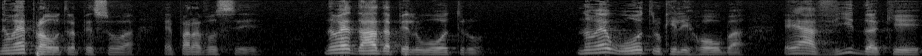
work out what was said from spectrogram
Não é para outra pessoa, é para você. Não é dada pelo outro. Não é o outro que lhe rouba, é a vida que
